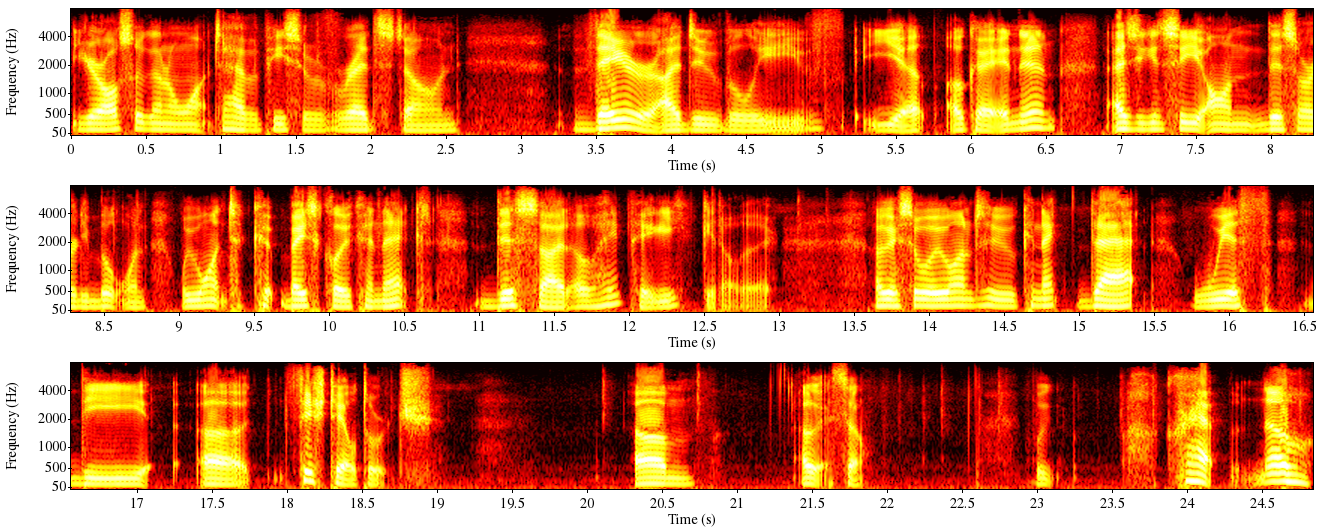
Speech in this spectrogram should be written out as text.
you're also going to want to have a piece of redstone there, I do believe. Yep. Okay, and then, as you can see on this already built one, we want to co basically connect this side. Oh, hey, Piggy. Get over there. Okay, so we want to connect that with the uh, fishtail torch. Um, okay, so. We, oh, crap, no.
